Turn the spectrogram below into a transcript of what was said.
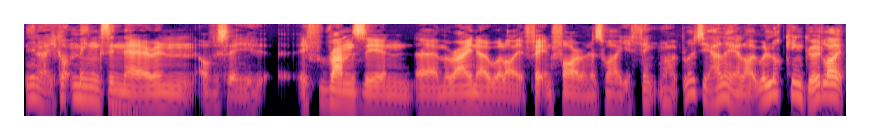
you know you got Mings in there, and obviously if Ramsey and uh, Moreno were like fit and firing as well, you'd think like bloody hell here, like we're looking good, like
